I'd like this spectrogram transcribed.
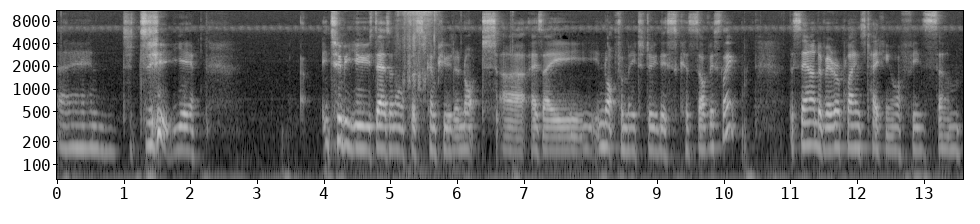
and yeah to be used as an office computer, not uh, as a not for me to do this because obviously the sound of aeroplanes taking off is um,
